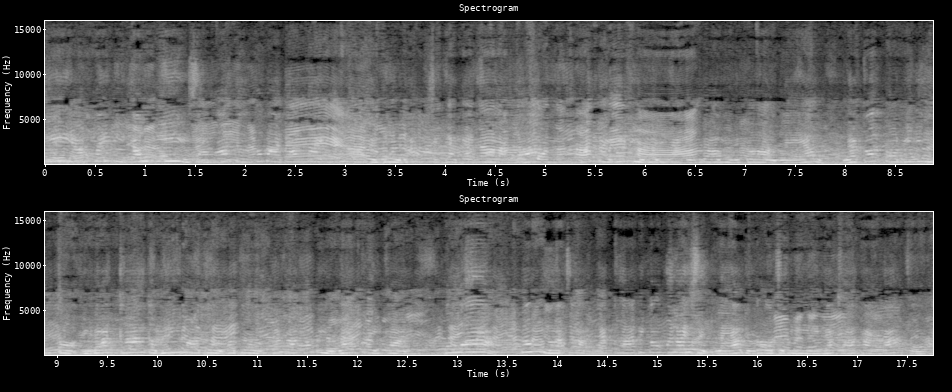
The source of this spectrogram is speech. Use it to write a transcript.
ที่ยังไม่มีเก้าอี้ กัน เพราะว่านอกเหนือจากนะคะที่ก้องไม่ไล่เสร็จแล้ว เดี๋ยวเราจะมีนะคะทางด้านของไอ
